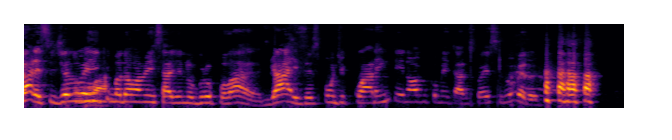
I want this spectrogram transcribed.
Cara, esse dia o Henrique lá. mandou uma mensagem no grupo lá. Guys, responde 49 comentários. Foi esse número?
